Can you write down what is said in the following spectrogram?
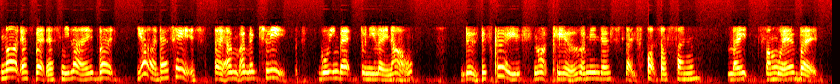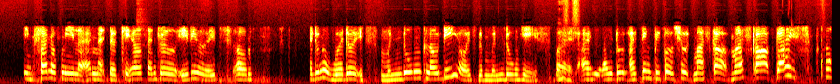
not as bad as Nilai, but yeah, that's haze. I, I'm I'm actually going back to Nilai now the the sky is not clear. I mean, there's like spots of sunlight somewhere, but in front of me, like I'm at the KL Central area, it's um, I don't know whether it's mendung cloudy or it's the mendung haze. But I I don't I think people should mask up, mask up, guys.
